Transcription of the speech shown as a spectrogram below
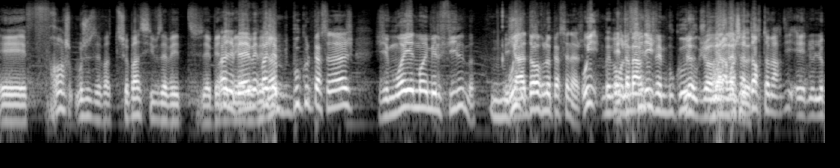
Et franchement, je sais pas, je sais pas si vous avez, si vous avez bien aimé. bien aimé- moi, j'aime beaucoup le personnage. J'ai moyennement aimé le film. Mhm. Oui. j'adore le personnage. Oui, mais et bon, le Tom Hardy, film- je l'aime beaucoup. Le- donc je voilà, moi j'adore Tom Hardy et le, le-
